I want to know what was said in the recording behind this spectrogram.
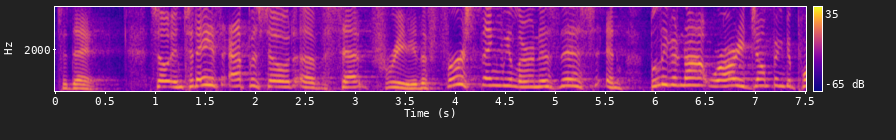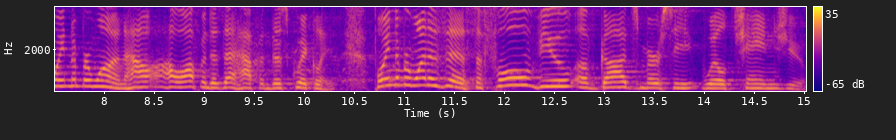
today. So, in today's episode of Set Free, the first thing we learn is this, and believe it or not, we're already jumping to point number one. How, how often does that happen this quickly? Point number one is this a full view of God's mercy will change you.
